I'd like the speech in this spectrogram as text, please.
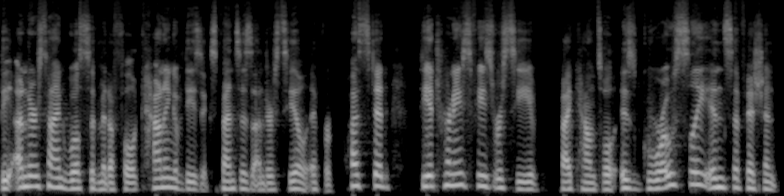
The undersigned will submit a full accounting of these expenses under seal if requested. The attorney's fees received by counsel is grossly insufficient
